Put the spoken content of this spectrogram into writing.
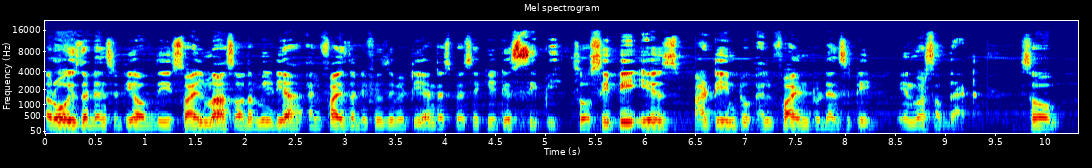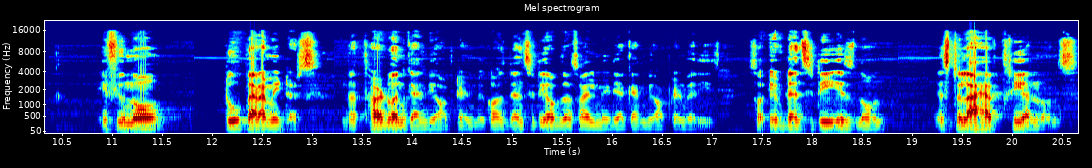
rho is the density of the soil mass or the media, alpha is the diffusivity and the specific heat is Cp. So, Cp is RT into alpha into density inverse of that. So, if you know two parameters the third one can be obtained because density of the soil media can be obtained very easy. So, if density is known still I have 3 unknowns.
